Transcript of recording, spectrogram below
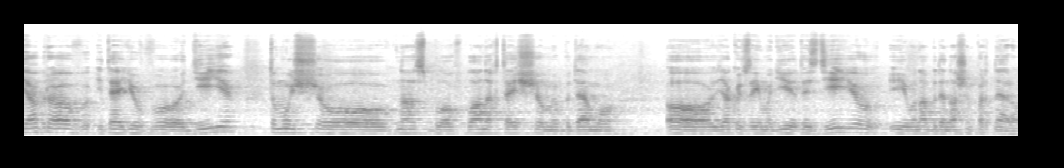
Я брав ідею в дії, тому що в нас було в планах те, що ми будемо якось взаємодіяти з дією, і вона буде нашим партнером.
